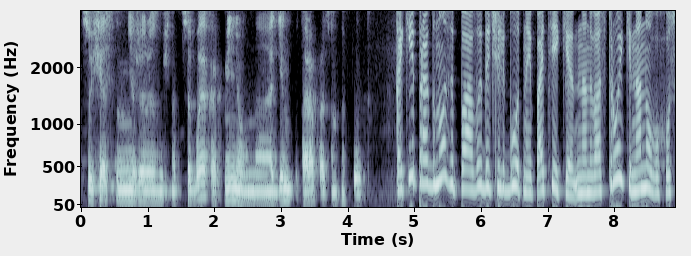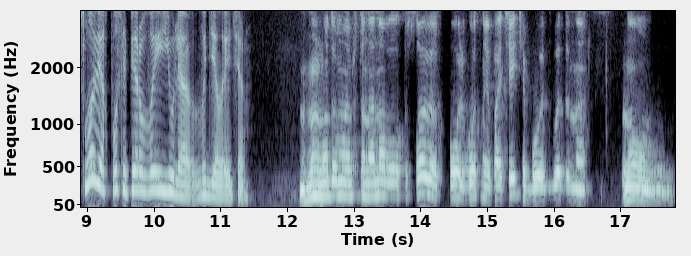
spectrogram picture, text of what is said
существенно ниже рыночных ЦБ, как минимум на 1-1,5% пункта. Какие прогнозы по выдаче льготной ипотеки на новостройки на новых условиях после 1 июля вы делаете? Мы думаем, что на новых условиях по льготной ипотеке будет выдано ну,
